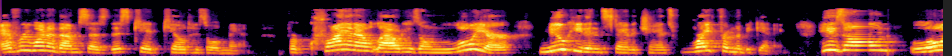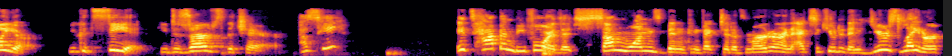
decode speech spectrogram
Every one of them says this kid killed his old man. For crying out loud, his own lawyer knew he didn't stand a chance right from the beginning. His own lawyer. You could see it. He deserves the chair. Does he? It's happened before that someone's been convicted of murder and executed, and years later,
